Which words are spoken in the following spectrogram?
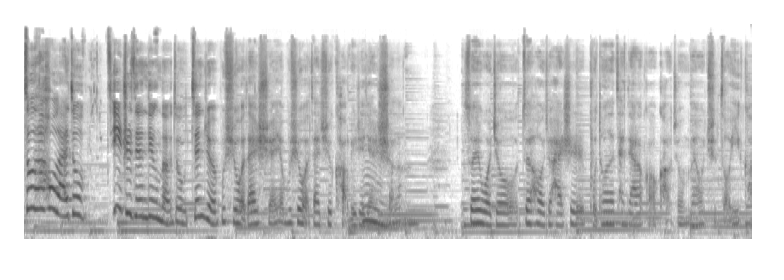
最后他后来就意志坚定的，就坚决不许我再学，也不许我再去考虑这件事了。所以我就最后就还是普通的参加了高考，就没有去走艺考，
